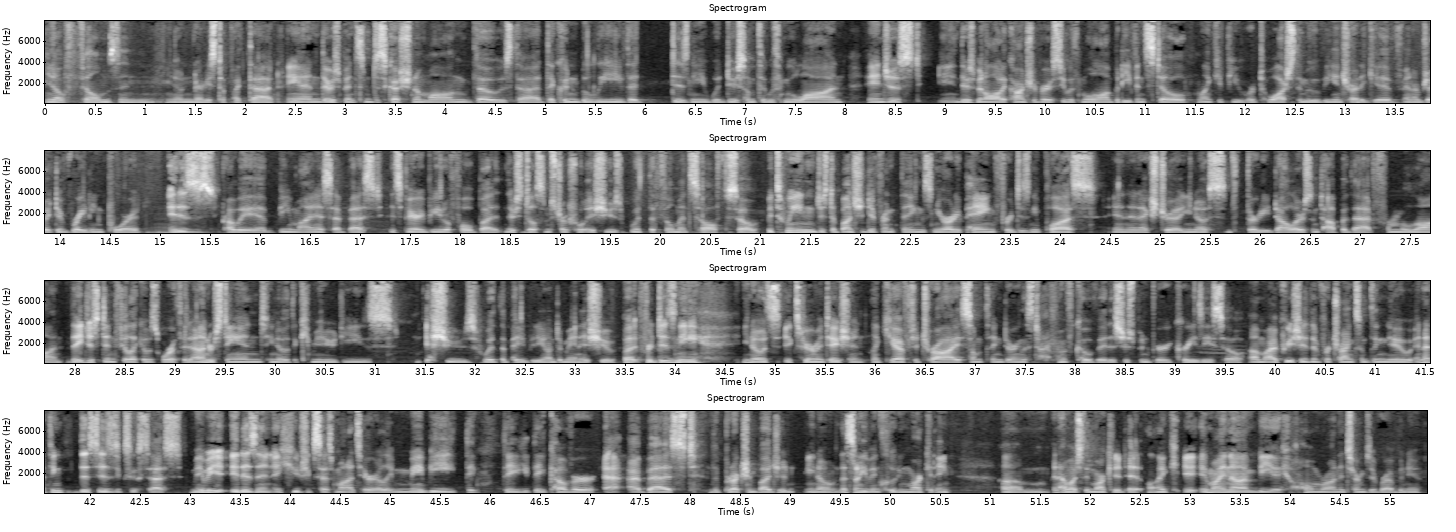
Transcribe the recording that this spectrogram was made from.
you know films and you know nerdy stuff like that. And there's been some discussion among those that they couldn't believe that Disney would do something with Mulan and just there's been a lot of controversy with Mulan, but even still, like if you were to watch the movie and try to give an objective rating for it, it is probably a B minus at best. It's very beautiful, but there's still some structural issues with the film itself. So between just a bunch of different things, and you're already paying for Disney Plus and an extra, you know, thirty dollars on top of that for Mulan, they just didn't feel like it was worth it. I understand, you know, the community's issues with the paid video on demand issue, but for Disney, you know, it's experimentation. Like you have to try something during this time of COVID. It's just been very crazy. So um, I appreciate them for trying something new, and I think this is a success. Maybe it isn't a huge success monetarily. Maybe they they they cover at, at best the production budget. You know, that's not even including marketing. Um, and how much they marketed it. Like it, it, might not be a home run in terms of revenue,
